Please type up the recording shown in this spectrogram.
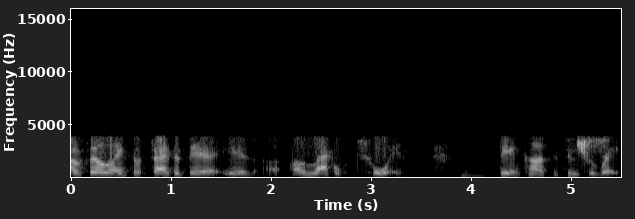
I feel like the fact that there is a, a lack of choice didn't constitute the rape.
